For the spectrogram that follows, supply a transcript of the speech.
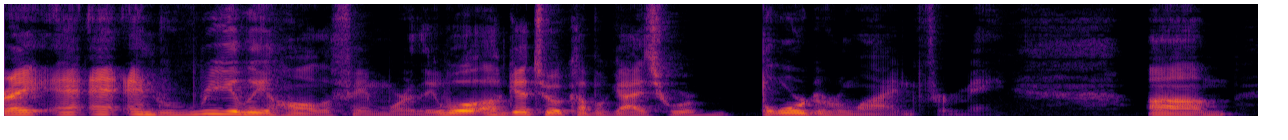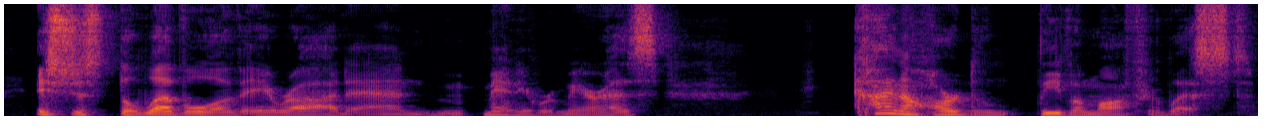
right? And, and, really Hall of Fame worthy. Well, I'll get to a couple guys who are borderline for me. Um, it's just the level of A Rod and Manny Ramirez. Kind of hard to leave them off your list.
